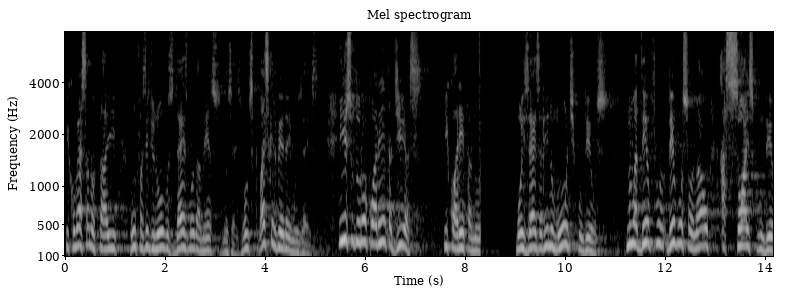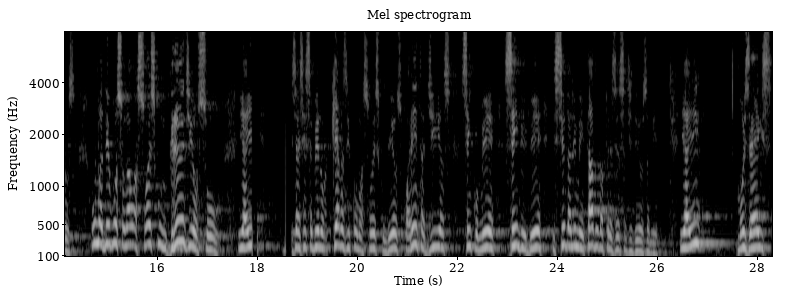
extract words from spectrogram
e começa a anotar aí, vamos fazer de novo os dez mandamentos, Moisés. Vamos, vai escrevendo aí, Moisés. E isso durou 40 dias e 40 noites. Moisés ali no monte com Deus, numa devo, devocional a sós com Deus, uma devocional a sós com um grande eu sou. E aí, Moisés recebendo aquelas informações com Deus, 40 dias sem comer, sem beber e sendo alimentado da presença de Deus ali. E aí, Moisés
